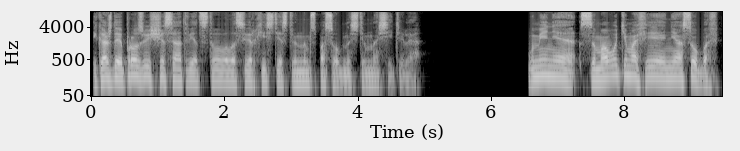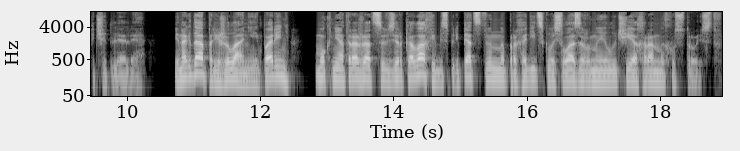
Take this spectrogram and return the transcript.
И каждое прозвище соответствовало сверхъестественным способностям носителя. Умения самого Тимофея не особо впечатляли. Иногда, при желании, парень мог не отражаться в зеркалах и беспрепятственно проходить сквозь лазерные лучи охранных устройств.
